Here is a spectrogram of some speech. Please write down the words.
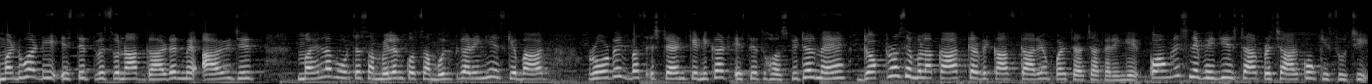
मंडुआ डी स्थित विश्वनाथ गार्डन में आयोजित महिला मोर्चा सम्मेलन को संबोधित करेंगे। इसके बाद रोडवेज़ बस स्टैंड के निकट स्थित हॉस्पिटल में डॉक्टरों से मुलाकात कर विकास कार्यों पर चर्चा करेंगे। कांग्रेस ने भेजी स्टार प्रचारकों की सूची।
